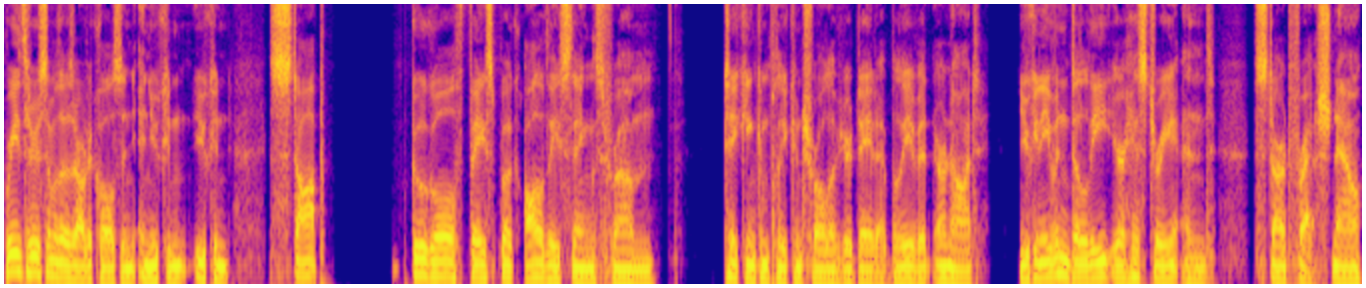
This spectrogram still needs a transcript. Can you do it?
read through some of those articles, and, and you can you can stop Google, Facebook, all of these things from taking complete control of your data. Believe it or not, you can even delete your history and start fresh. Now,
